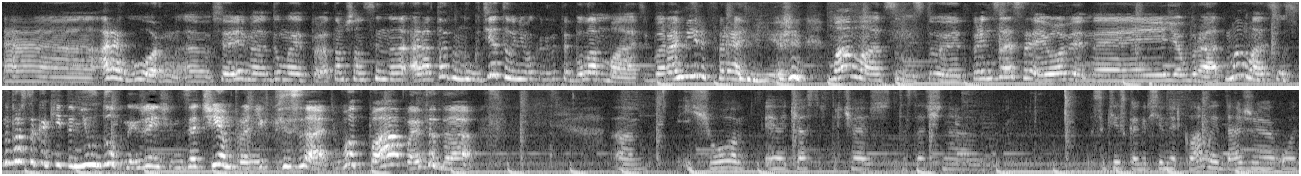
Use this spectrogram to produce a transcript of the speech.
А, Арагорн э, все время думает о том, что он сын Аратора, ну где-то у него когда-то была мать, Барамир и Фарамир, мама отсутствует, принцесса Иовин и ее брат, мама отсутствует, ну просто какие-то неудобные женщины, зачем про них писать, вот папа, это да. Еще э, часто встречаюсь достаточно сексистской агрессивной рекламой даже от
